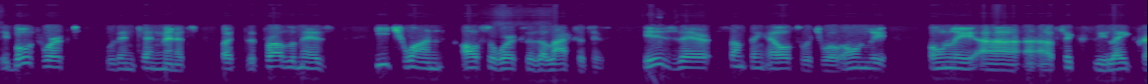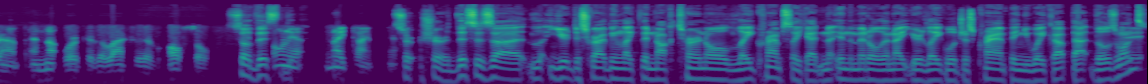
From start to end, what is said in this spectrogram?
They both worked within 10 minutes, but the problem is each one also works as a laxative. Is there something else which will only only uh, uh, fix the leg cramp and not work as a laxative also? So this only at nighttime. Yeah. Sure, sure. This is uh, you're describing like the nocturnal leg cramps, like at, in the middle of the night, your leg will just cramp and you wake up. That those ones.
